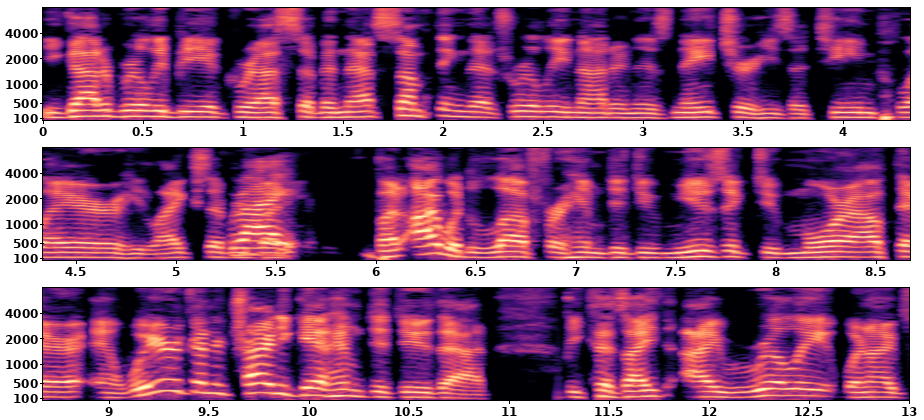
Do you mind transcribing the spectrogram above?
you got to really be aggressive and that's something that's really not in his nature he's a team player he likes everybody Right. But I would love for him to do music, do more out there, and we're going to try to get him to do that because I, I really, when I've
